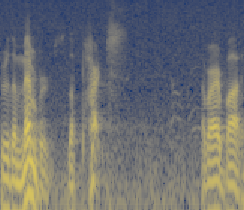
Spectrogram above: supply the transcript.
through the members the parts of our body.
